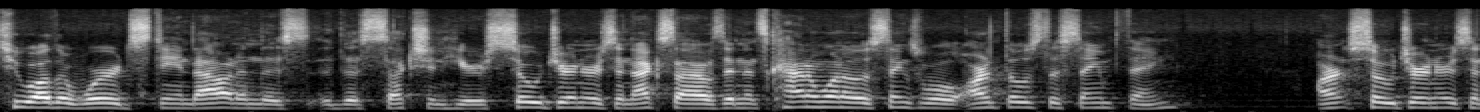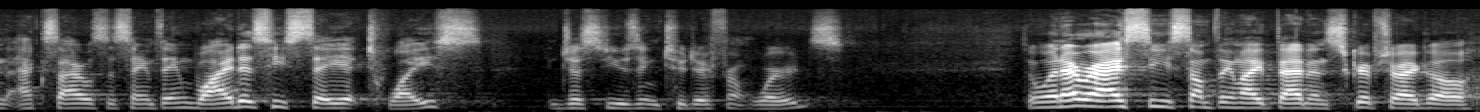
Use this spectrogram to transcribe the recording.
two other words stand out in this, this section here sojourners and exiles. And it's kind of one of those things well, aren't those the same thing? Aren't sojourners and exiles the same thing? Why does he say it twice, just using two different words? So whenever I see something like that in Scripture, I go,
